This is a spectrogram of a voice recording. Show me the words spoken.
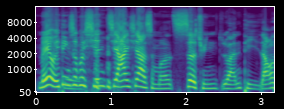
没有，一定是会先加一下什么社群软体，然后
